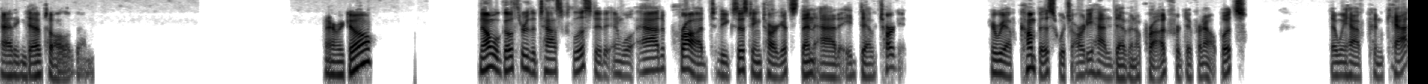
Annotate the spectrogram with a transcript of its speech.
Adding dev to all of them. There we go. Now we'll go through the tasks listed and we'll add prod to the existing targets, then add a dev target. Here we have compass, which already had a dev and a prod for different outputs. Then we have concat,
